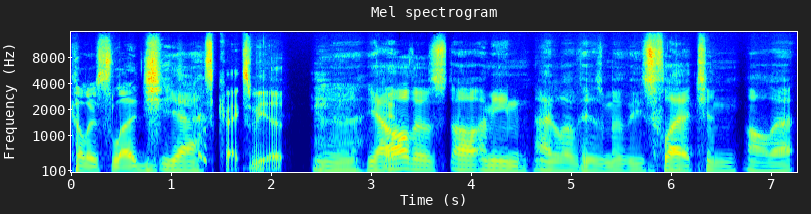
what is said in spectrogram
color sludge. Yeah, This cracks me up. Yeah, Yeah. All those. All, I mean, I love his movies, Fletch and all that.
